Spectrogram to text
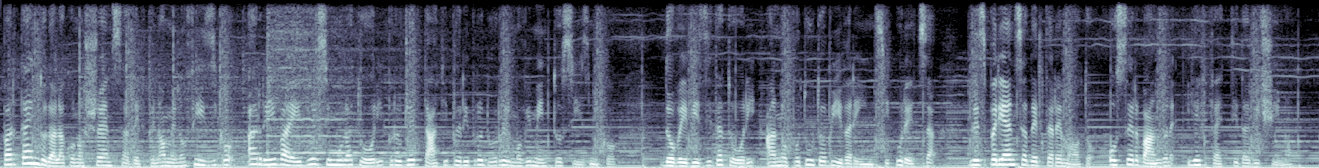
Partendo dalla conoscenza del fenomeno fisico, arriva ai due simulatori progettati per riprodurre il movimento sismico, dove i visitatori hanno potuto vivere in sicurezza l'esperienza del terremoto, osservandone gli effetti da vicino.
